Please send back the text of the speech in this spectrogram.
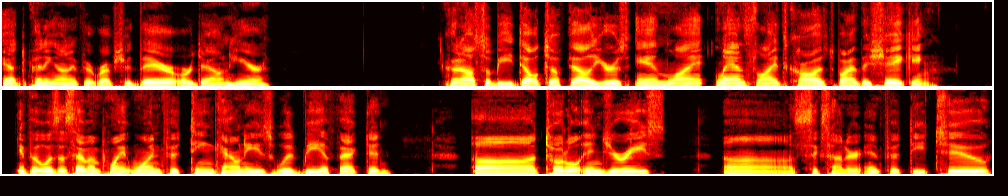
yeah depending on if it ruptured there or down here could also be delta failures and landslides caused by the shaking. If it was a 7.1 15 counties would be affected. Uh total injuries uh 652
